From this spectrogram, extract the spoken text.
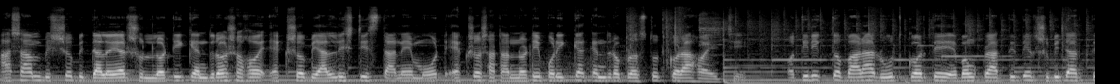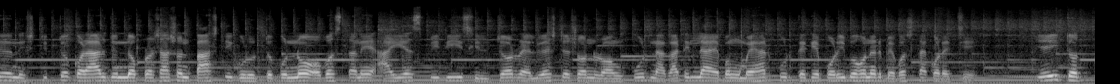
আসাম বিশ্ববিদ্যালয়ের ষোলোটি কেন্দ্র সহ একশো বিয়াল্লিশটি স্থানে মোট একশো সাতান্নটি পরীক্ষা কেন্দ্র প্রস্তুত করা হয়েছে। অতিরিক্ত ভাড়া রোধ করতে এবং প্রার্থীদের সুবিধার্থে নিশ্চিত করার জন্য প্রশাসন পাঁচটি গুরুত্বপূর্ণ অবস্থানে ISPD Silchar railway station, Rangpur, Nagatilla এবং মেহেরপুর থেকে পরিবহনের ব্যবস্থা করেছে। এই তথ্য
